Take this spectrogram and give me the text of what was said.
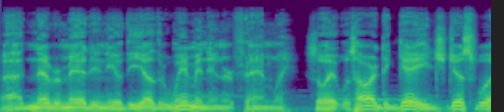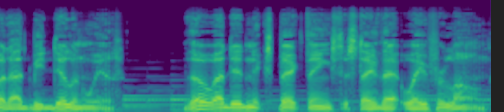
I'd never met any of the other women in her family, so it was hard to gauge just what I'd be dealing with, though I didn't expect things to stay that way for long.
